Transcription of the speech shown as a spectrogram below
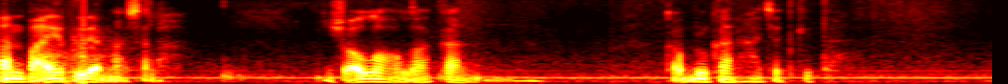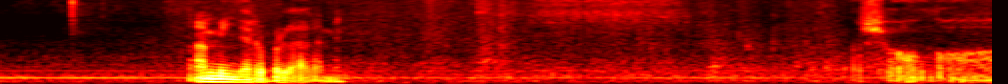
tanpa air tidak masalah. Insya Allah Allah akan kabulkan hajat kita. Amin ya rabbal alamin. Masya Allah.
